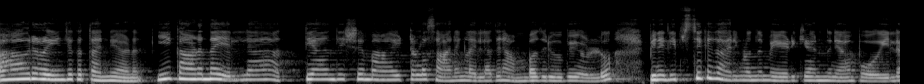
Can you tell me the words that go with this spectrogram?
ആ ഒരു റേഞ്ചൊക്കെ തന്നെയാണ്. ഈ കാണുന്ന എല്ലാ അത്യാവശ്യമായിട്ടുള്ള സാധനങ്ങൾ എല്ലാത്തിനും അമ്പത് രൂപയേ ഉള്ളൂ. പിന്നെ ലിപ്സ്റ്റിക്ക് കാര്യങ്ങളൊന്നും മേടിക്കാനൊന്നും ഞാൻ പോയില്ല.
